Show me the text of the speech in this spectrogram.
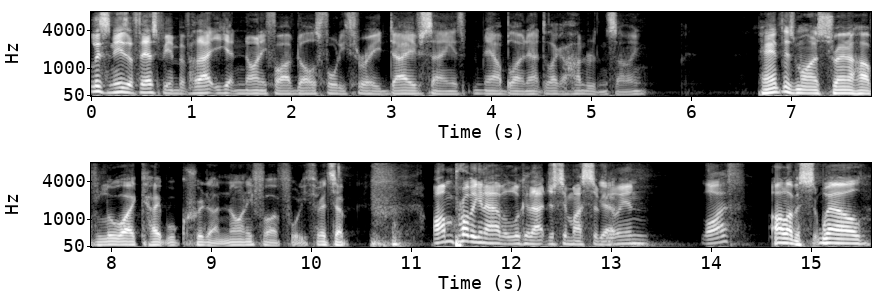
Listen, he's a thespian, but for that you're getting ninety five dollars forty three. Dave's saying it's now blown out to like hundred and something. Panthers minus three and a half. Luai Capewell Critter, 95 43. It's a. I'm probably gonna have a look at that just in my civilian life, I'll have a. s- Well,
